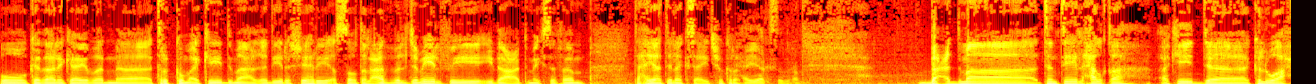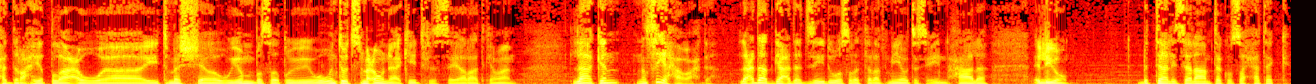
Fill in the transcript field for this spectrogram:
وكذلك أيضا آه، أترككم أكيد مع غدير الشهري الصوت العذب الجميل في إذاعة Mix FM. تحياتي لك سعيد شكرا. حياك أستاذ محمد بعد ما تنتهي الحلقة أكيد آه، كل واحد راح يطلع ويتمشى وينبسط وي- وأنتم تسمعونا أكيد في السيارات كمان. لكن نصيحة واحدة الأعداد قاعدة تزيد ووصلت 390 حالة اليوم. بالتالي سلامتك وصحتك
